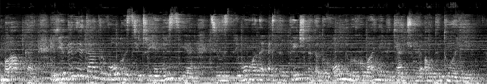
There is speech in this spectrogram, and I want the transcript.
Бабка єдиний театр в області, чия місія цілеспрямоване естетичне та духовне виховання дитячої аудиторії.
